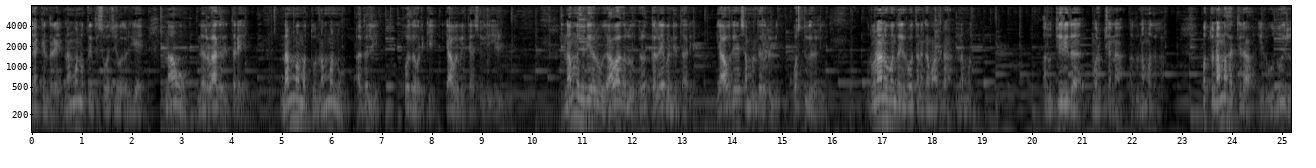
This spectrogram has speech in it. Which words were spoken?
ಯಾಕೆಂದರೆ ನಮ್ಮನ್ನು ಪ್ರೀತಿಸುವ ಜೀವಗಳಿಗೆ ನಾವು ನೆರಳಾಗದಿದ್ದರೆ ನಮ್ಮ ಮತ್ತು ನಮ್ಮನ್ನು ಅಗಲಿ ಹೋದವರಿಗೆ ಯಾವ ವ್ಯತ್ಯಾಸವಿದೆ ಹೇಳಿ. ನಮ್ಮ ಹಿರಿಯರು ಯಾವಾಗಲೂ ಹೇಳುತ್ತಲೇ ಬಂದಿದ್ದಾರೆ, ಯಾವುದೇ ಸಂಬಂಧವಿರಲಿ ವಸ್ತುವಿರಲಿ ಋಣಾನುಬಂಧ ಇರುವ ತನಕ ಮಾತ್ರ ನಮ್ಮದು ಅದು ತೀರಿದ ಮರುಕ್ಷಣ ಅದು ನಮ್ಮದಲ್ಲ. ಮತ್ತು ನಮ್ಮ ಹತ್ತಿರ ಇರುವುದೂ ಇಲ್ಲ.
